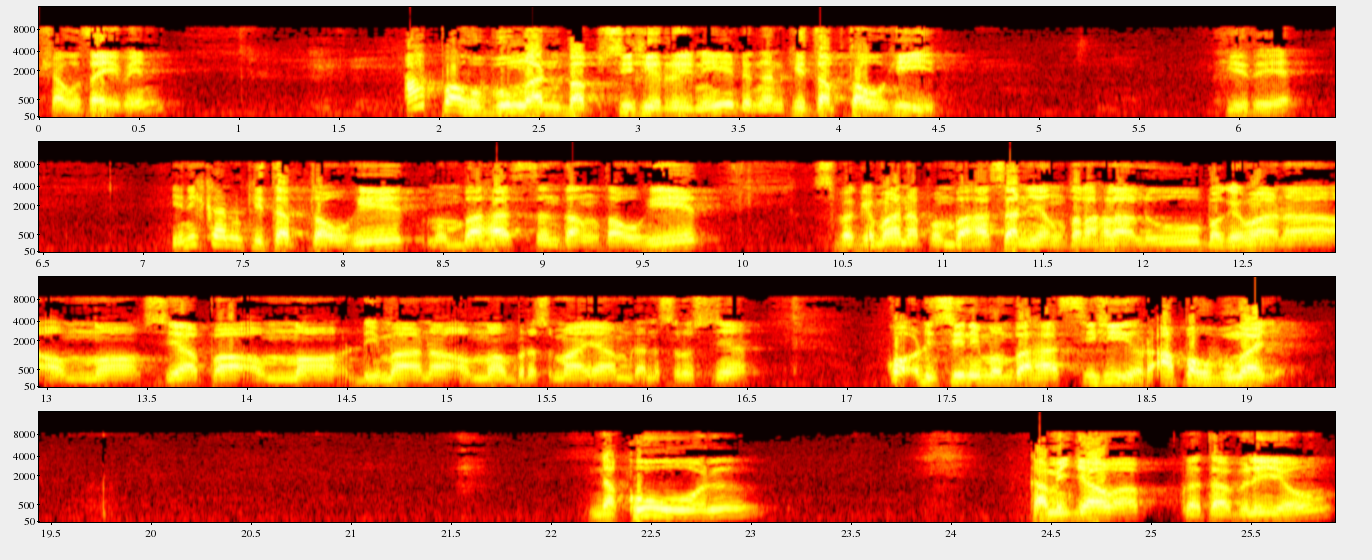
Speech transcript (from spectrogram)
Syauthaimin apa hubungan bab sihir ini dengan kitab tauhid? Gitu ya. Ini kan kitab tauhid membahas tentang tauhid sebagaimana pembahasan yang telah lalu, bagaimana Allah, siapa Allah, di mana Allah bersemayam dan seterusnya. Kok di sini membahas sihir? Apa hubungannya? Nakul kami jawab kata beliau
